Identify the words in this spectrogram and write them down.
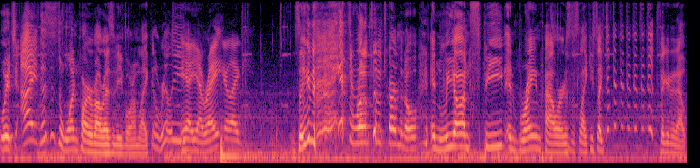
Which I this is the one part about Resident Evil. Where I'm like, oh really? Yeah, yeah, right. You're like, So you can you to run up to the terminal, and Leon's speed and brain power is just like he's like figured it out.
